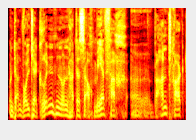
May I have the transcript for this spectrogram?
Und dann wollte er gründen und hat das auch mehrfach äh, beantragt.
